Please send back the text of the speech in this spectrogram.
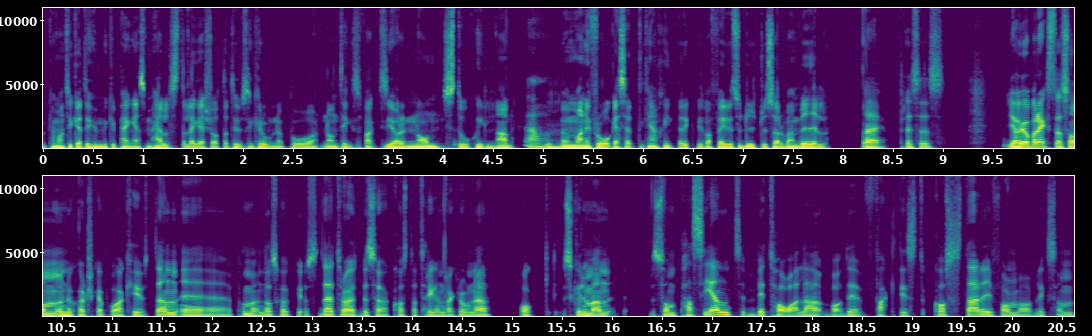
Då kan man tycka att det är hur mycket pengar som helst att lägga 28 000 kronor på någonting som faktiskt gör enormt stor skillnad. Ja. Mm. Men man ifrågasätter kanske inte riktigt varför är det så dyrt att serva en bil. Nej, precis. Jag jobbar extra som undersköterska på akuten eh, på Mölndals sjukhus. Där tror jag ett besök kostar 300 kronor. Och skulle man som patient betala vad det faktiskt kostar i form av liksom,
